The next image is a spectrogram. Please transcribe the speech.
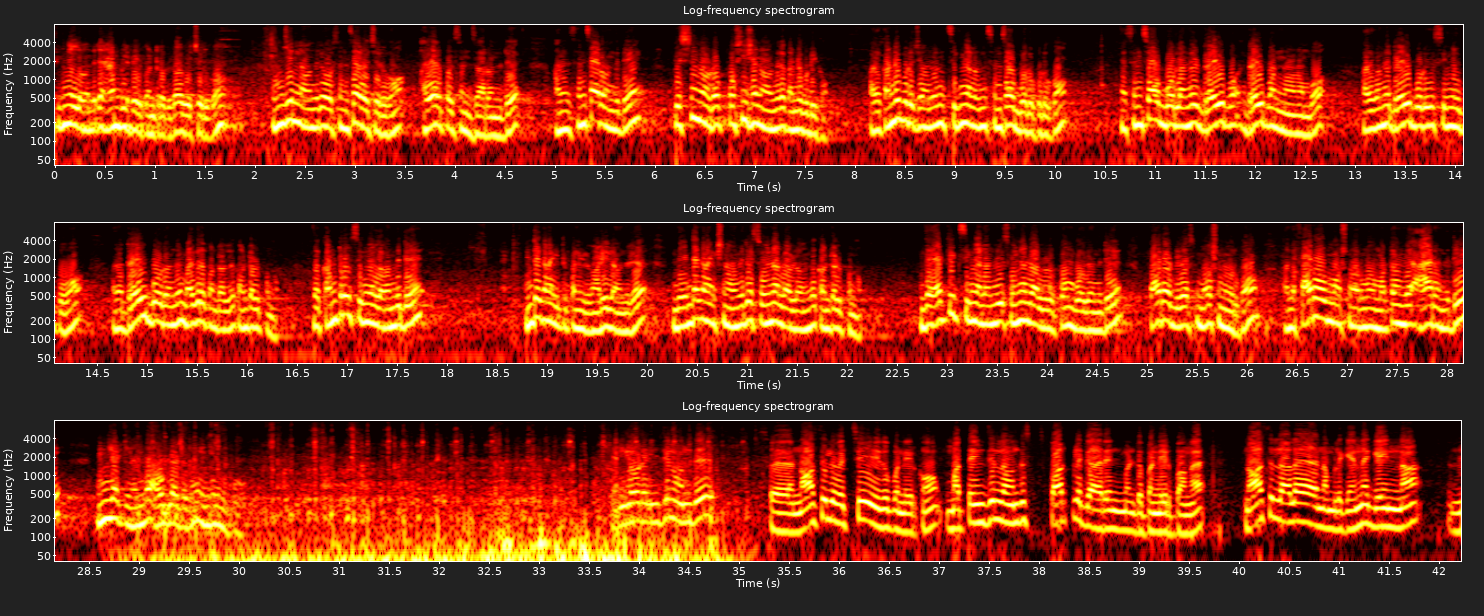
சிக்னல் வந்துட்டு ஆம்பிளிஃபை பண்ணுறதுக்காக வச்சுருக்கோம். இன்ஜினில் வந்துட்டு ஒரு சென்சார் வச்சுருக்கோம். அயர் பல் சென்சார் வந்துட்டு. அந்த சென்சார் வந்துட்டு பிஸ்டனோட பொசிஷனை வந்துட்டு கண்டுபிடிக்கும். அதை கண்டுபிடிச்ச வந்து சிக்னல் வந்து சென்சார் போர்டு கொடுக்கும். இந்த சென்சார் போர்டில் வந்து டிரைவ் டிரைவ் பண்ணணும் நம்ம. அதுக்கு வந்து டிரைவ் போர்டுக்கு சிக்னல் போகும். அந்த டிரைவ் போர்டு வந்து மைக்ரோ கண்ட்ரோலில் கண்ட்ரோல் பண்ணும். இந்த கண்ட்ரோல் சிக்னலில் வந்துட்டு இன்டர் கனெக்ட் பண்ணிருக்கோம் அடியில் வந்துட்டு இந்த இன்டர் கனெக்ஷனை வந்துட்டு சோனால் வால்வில் வந்து கண்ட்ரோல் பண்ணும். இந்த எலக்ட்ரிக் சிக்னல் வந்து சோனால் வால்வில் போகும்போது வந்துட்டு ஃபார்வர்ட் ரிவர்ஸ் மோஷன் இருக்கும். அந்த ஃபார்வர்ட் மோஷன் வரும்போது மட்டும் வந்து ஏர் வந்துட்டு இன்லெட்லேருந்து இருந்து அவுட்லெட்டுக்கு இன்ஜின் போகும். எங்களோட இன்ஜின் வந்து நாசில் வச்சு இது பண்ணியிருக்கோம் மற்ற இன்ஜினில் வந்து ஸ்பார்க் பிளக் அரேஞ்ச்மெண்ட் பண்ணியிருப்பாங்க நாசிலால நம்மளுக்கு என்ன கெயின்னா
